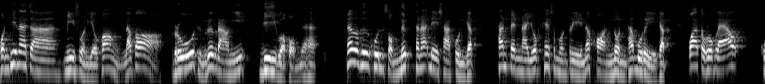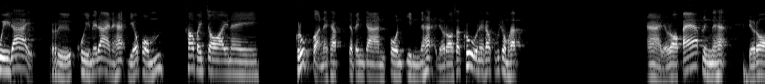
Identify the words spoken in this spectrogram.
คนที่น่าจะมีส่วนเกี่ยวข้อง แล้วก็รู้ถึงเรื่องราวนี้ดีกว่าผมนะฮะนั่นก็คือคุณสมนึกธนเดชากุลครับท่านเป็นนายกเทศมนตรีนครนนทบุรีครับว่าตกลงแล้วคุยได้หรือคุยไม่ได้นะฮะเดี๋ยวผมเข้าไปจอยในกรุ๊ปก่อนนะครับ จะเป็นการโฟนอินนะฮะเดี๋ยวรอสักครู่นะครับคุณผู้ชมครับอ่าเดี๋ยวรอแป๊บหนึ่งนะฮะเดี๋ยวรอ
